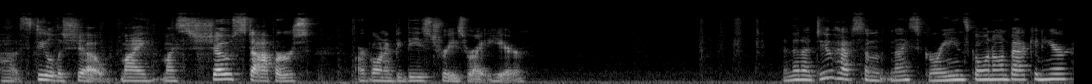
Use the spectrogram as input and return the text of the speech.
uh, steal the show. My, my show stoppers are going to be these trees right here. And then I do have some nice greens going on back in here,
